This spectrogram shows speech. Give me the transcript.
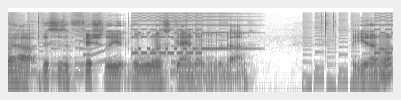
Wow, this is officially the worst game I've ever done. But you know what?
